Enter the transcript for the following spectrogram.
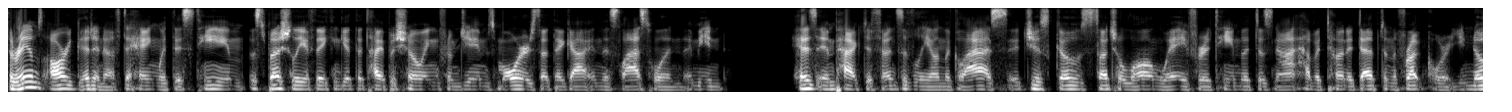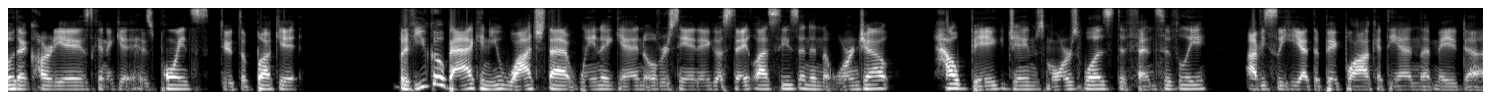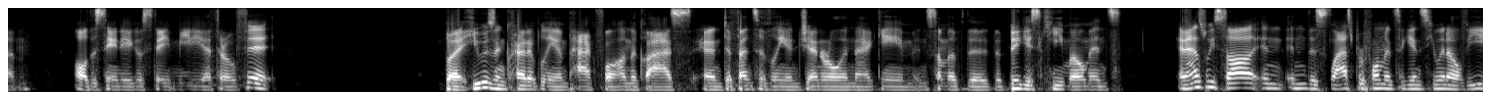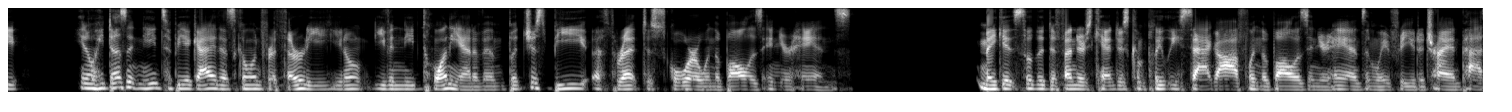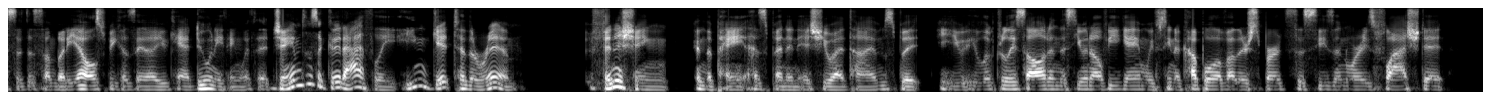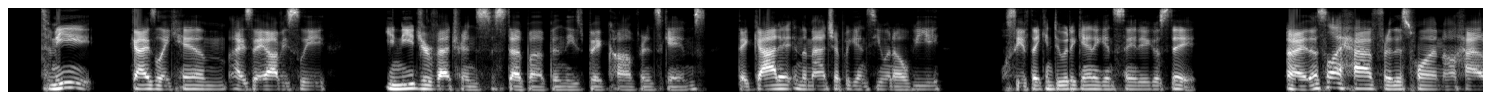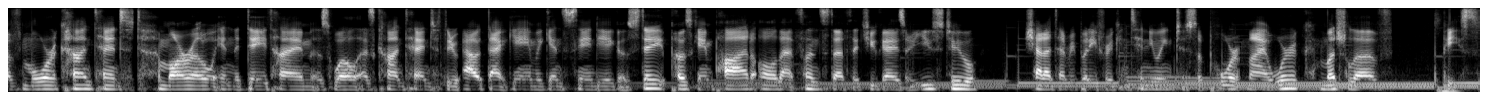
the Rams are good enough to hang with this team, especially if they can get the type of showing from James Moors that they got in this last one. I mean, his impact defensively on the glass, it just goes such a long way for a team that does not have a ton of depth in the front court. You know that Cartier is going to get his points, dude's the bucket. But if you go back and you watch that win again over San Diego State last season in the orange out, how big James Moors was defensively. Obviously, he had the big block at the end that made um, all the San Diego State media throw fit. But he was incredibly impactful on the glass and defensively in general in that game in some of the the biggest key moments. And as we saw in, in this last performance against UNLV, you know, he doesn't need to be a guy that's going for 30. You don't even need 20 out of him, but just be a threat to score when the ball is in your hands make it so the defenders can't just completely sag off when the ball is in your hands and wait for you to try and pass it to somebody else because they know you can't do anything with it. James is a good athlete. He can get to the rim. Finishing in the paint has been an issue at times, but he, he looked really solid in this UNLV game. We've seen a couple of other spurts this season where he's flashed it. To me, guys like him, Isaiah, obviously, you need your veterans to step up in these big conference games. They got it in the matchup against UNLV We'll see if they can do it again against San Diego State. All right, that's all I have for this one. I'll have more content tomorrow in the daytime, as well as content throughout that game against San Diego State, post game pod, all that fun stuff that you guys are used to. Shout out to everybody for continuing to support my work. Much love. Peace.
